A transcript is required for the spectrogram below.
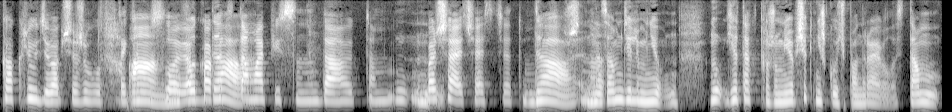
Как люди вообще живут в таких а, ну условиях? Ну вот как да. это там описано? Да, там большая часть этого. Да, решена. на самом деле мне, ну, я так скажу, мне вообще книжка очень понравилась. Там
